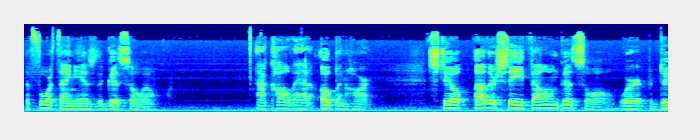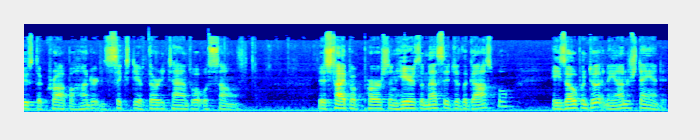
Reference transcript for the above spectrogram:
The fourth thing is the good soil. I call that open heart. Still, other seed fell on good soil where it produced a crop 160 or 30 times what was sown. This type of person hears the message of the gospel, he's open to it, and he understands it.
